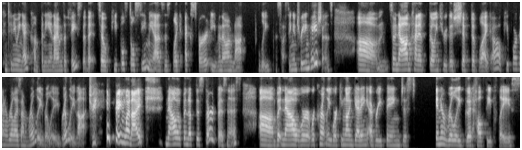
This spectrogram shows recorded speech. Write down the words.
continuing ed company and I'm the face of it. So people still see me as this like expert, even though I'm not fully assessing and treating patients. Um, so now I'm kind of going through this shift of like, oh, people are going to realize I'm really, really, really not treating when I now opened up this third business. Um, but now we're we're currently working on getting everything just in a really good, healthy place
